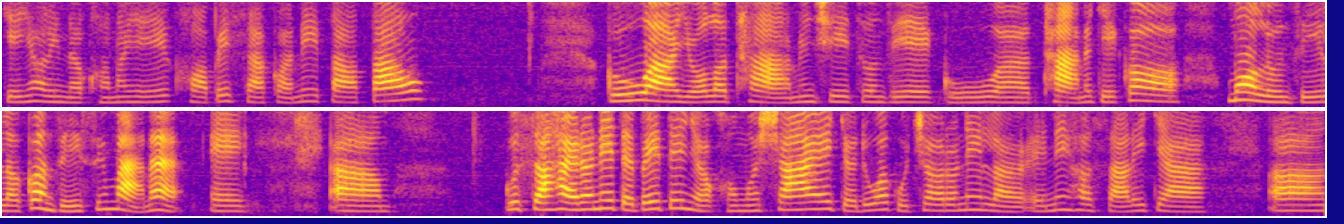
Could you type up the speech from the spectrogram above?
Chỉ cho linh nó khó nó dễ khó bé xa còn này tàu tàu cú à yo là thả mình chỉ chọn gì cú à thả nó chỉ có mua luôn gì là con gì xứ mà nè. Ê à cú xã hay đó này để bé tây nhỏ không mua sai cho đua cú cho đó này là ê này họ xã đi chả à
